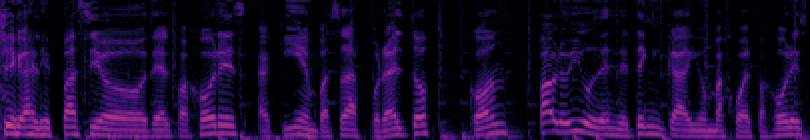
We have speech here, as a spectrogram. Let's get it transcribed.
Llega el espacio de alfajores aquí en Pasadas por Alto con Pablo Vivo desde Técnica-Alfajores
